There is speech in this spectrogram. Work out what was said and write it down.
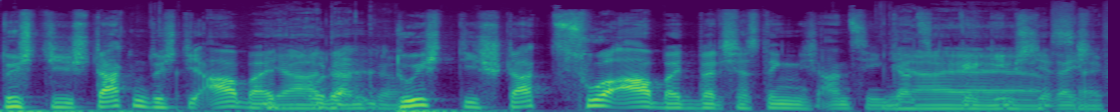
durch die Stadt und durch die Arbeit Ja, oder danke. durch die Stadt zur Arbeit werde ich das Ding nicht anziehen, ganz Ja, ja, gebe ich dir recht. safe.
